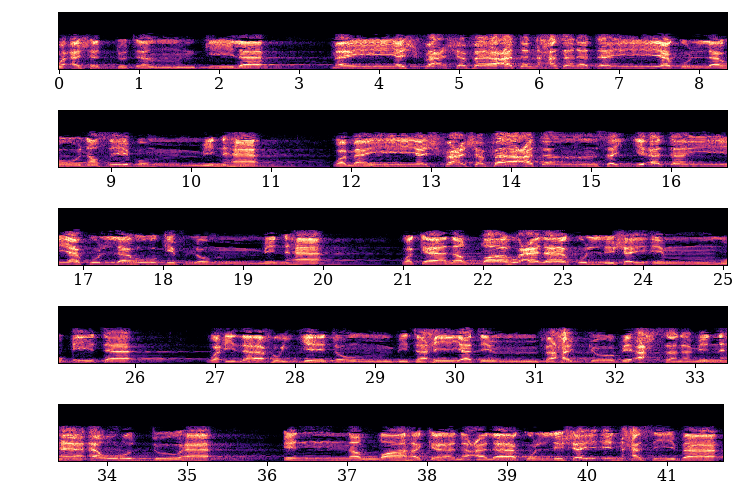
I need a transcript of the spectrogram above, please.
وأشد تنكيلا. من يشفع شفاعة حسنة يكن له نصيب منها ومن يشفع شفاعة سيئة يكن له كفل منها وكان الله على كل شيء مقيتا وإذا حييتم بتحية فحجوا بأحسن منها أو ردوها ان الله كان على كل شيء حسيبا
